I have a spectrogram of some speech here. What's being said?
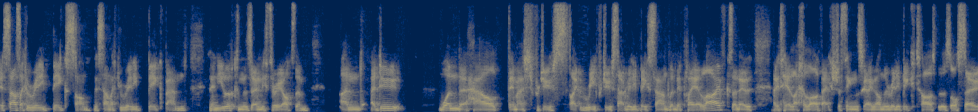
it sounds like a really big song. They sound like a really big band. And then you look and there's only three of them, and I do wonder how they managed to produce like reproduce that really big sound when they play it live because I know I could hear like a lot of extra things going on. The really big guitars, but there's also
